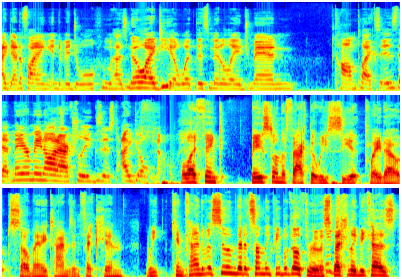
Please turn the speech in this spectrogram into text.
identifying individual who has no idea what this middle-aged man complex is that may or may not actually exist. I don't know. Well, I think based on the fact that we see it played out so many times in fiction, we can kind of assume that it's something people go through, especially because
